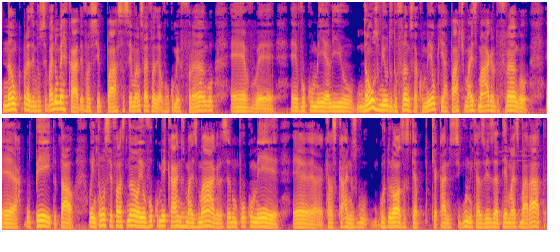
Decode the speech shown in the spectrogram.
não, por exemplo, você vai no mercado e você passa a semana, você vai fazer, ó, vou comer frango, é, é, é, vou comer ali, o, não os miúdos do frango, você vai comer o que? A parte mais magra do frango, é, o peito e tal. Ou então você fala assim, não, eu vou comer carnes mais magras, eu não vou comer é, aquelas carnes gordurosas, que a, que a carne segunda, que às vezes é até mais barata.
